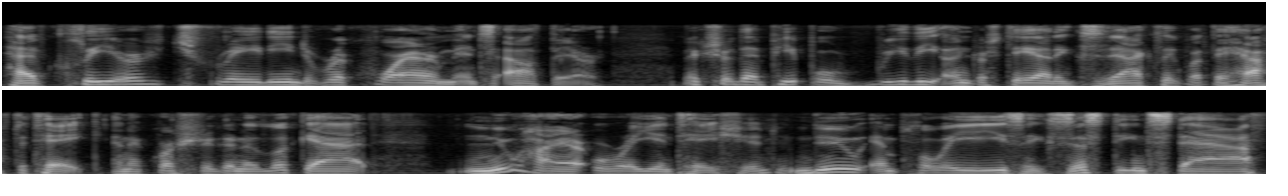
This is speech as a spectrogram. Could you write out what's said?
Have clear training requirements out there. Make sure that people really understand exactly what they have to take. And of course, you're going to look at new hire orientation, new employees, existing staff,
